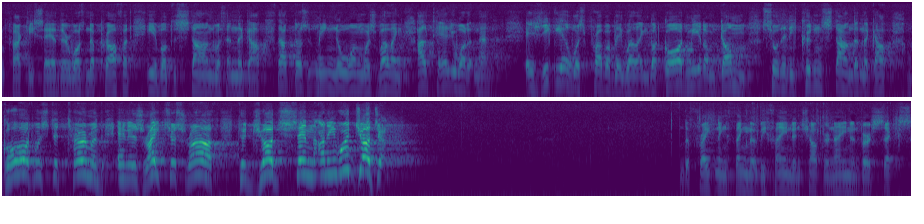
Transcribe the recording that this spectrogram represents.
In fact, he said there wasn't a prophet able to stand within the gap. That doesn't mean no one was willing. I'll tell you what it meant. Ezekiel was probably willing, but God made him dumb so that he couldn't stand in the gap. God was determined in his righteous wrath to judge sin, and he would judge it. The frightening thing that we find in chapter 9 and verse 6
